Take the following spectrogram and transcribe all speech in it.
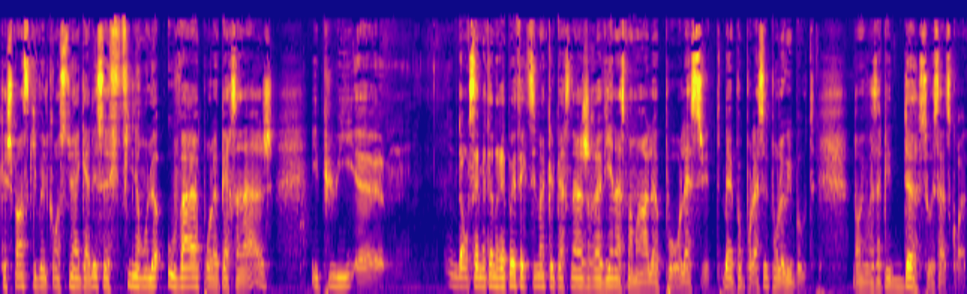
que je pense qu'ils veulent continuer à garder ce filon-là ouvert pour le personnage. Et puis, euh, Donc, ça ne m'étonnerait pas effectivement que le personnage revienne à ce moment-là pour la suite. Ben, pas pour la suite, pour le reboot. Donc, il va s'appeler The Suicide Squad.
